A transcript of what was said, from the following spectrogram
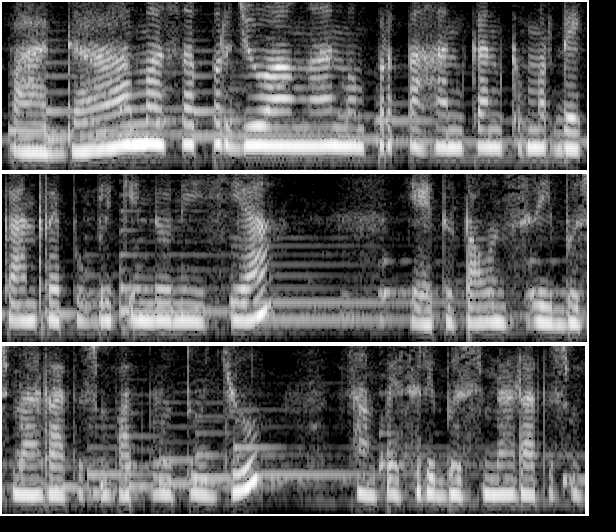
Pada masa perjuangan mempertahankan kemerdekaan Republik Indonesia, yaitu tahun 1947 sampai 1948,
